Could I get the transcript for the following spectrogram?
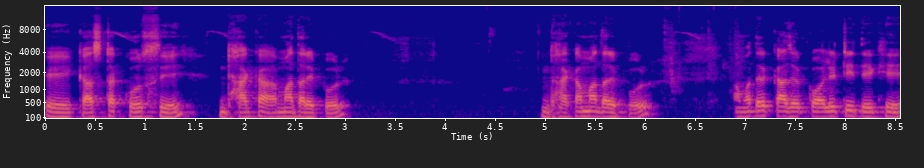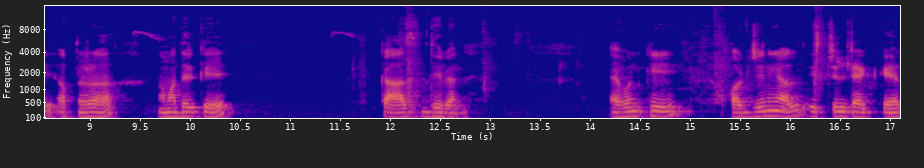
এই কাজটা করছি ঢাকা মাদারীপুর ঢাকা মাদারীপুর আমাদের কাজের কোয়ালিটি দেখে আপনারা আমাদেরকে কাজ দেবেন। এমনকি অরিজিনাল স্টিল ট্যাগের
